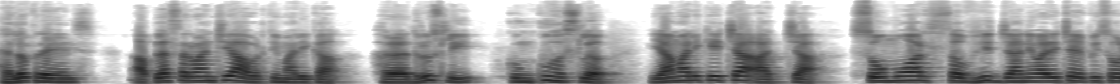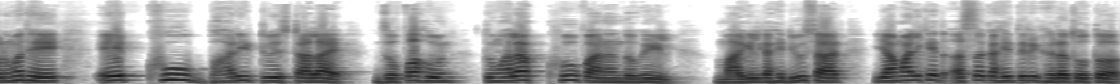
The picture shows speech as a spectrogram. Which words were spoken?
हॅलो फ्रेंड्स आपल्या सर्वांची आवडती मालिका हळद रुसली कुंकू हसलं या मालिकेच्या आजच्या सोमवार सव्वीस जानेवारीच्या एपिसोडमध्ये एक खूप भारी ट्विस्ट आलाय जो पाहून तुम्हाला खूप आनंद होईल. मागील काही दिवसात या मालिकेत असं काहीतरी घडत होतं.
